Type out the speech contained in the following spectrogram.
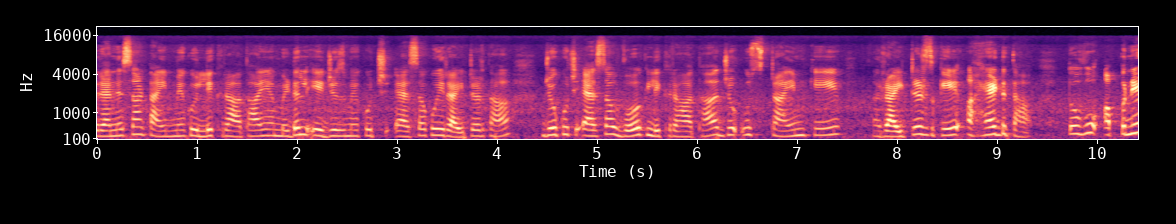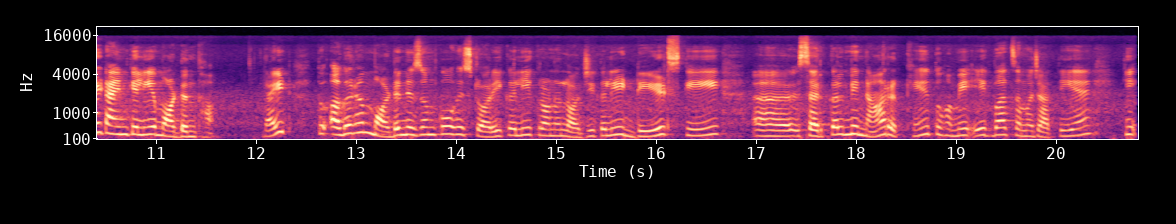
रेनेसा टाइम में कोई लिख रहा था या मिडल एजेस में कुछ ऐसा कोई राइटर था जो कुछ ऐसा वर्क लिख रहा था जो उस टाइम के राइटर्स के अहेड था तो वो अपने टाइम के लिए मॉडर्न था राइट right? तो अगर हम मॉडर्निज़म को हिस्टोरिकली क्रोनोलॉजिकली डेट्स के सर्कल में ना रखें तो हमें एक बात समझ आती है कि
